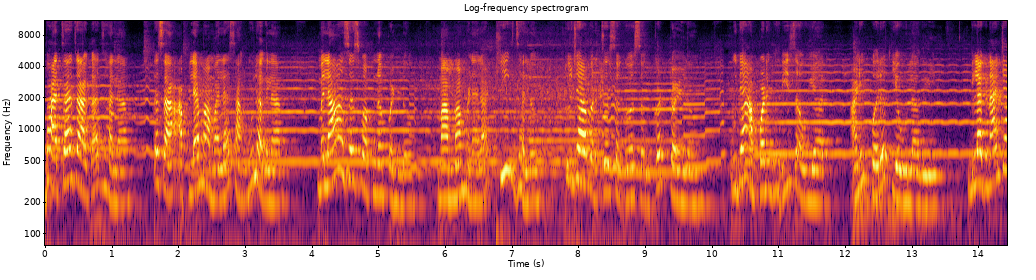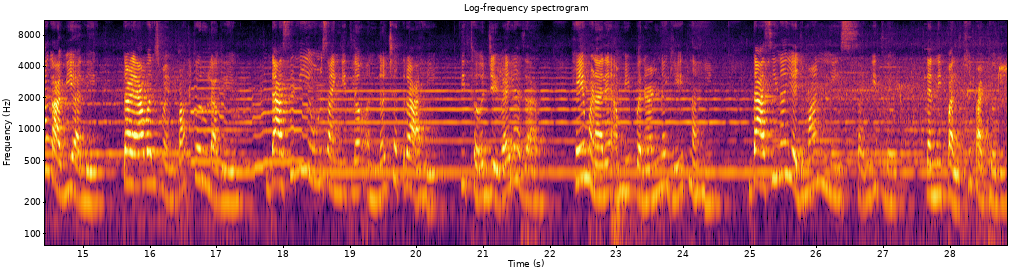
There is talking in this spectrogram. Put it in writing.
भाचा जागा झाला. तसा आपल्या मामाला सांगू लागला मला असं स्वप्न पडलं. मामा म्हणाला ठीक झालं. तुझ्यावरचं सगळं संकट टळलं. उद्या आपण घरी जाऊयात आणि परत येऊ लागले. लग्नाच्या गावी आले तळ्यावर स्वयंपाक करू लागले. दासीने येऊन सांगितलं अन्नछत्र आहे तिथं जेवायला जा. हे म्हणाले आम्ही परान्न घेत नाही. दासीनं यजमानने सांगितलं त्यांनी पालखी पाठवली.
